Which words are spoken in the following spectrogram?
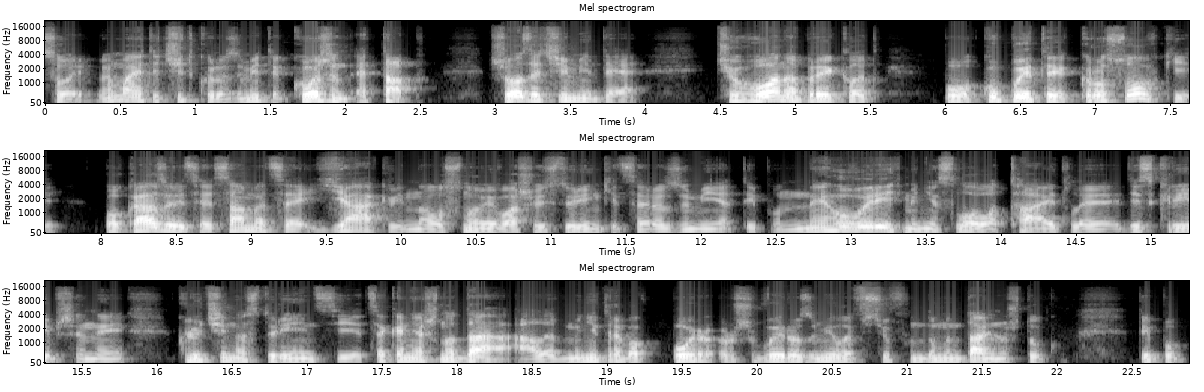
сорі, ви маєте чітко розуміти кожен етап, що за чим іде, чого, наприклад, по купити кросовки показується саме це, як він на основі вашої сторінки це розуміє. Типу, не говоріть мені слово тайтли, дескріпшени, ключі на сторінці. Це, звісно, да, але мені треба щоб ви розуміли всю фундаментальну штуку. Типу,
